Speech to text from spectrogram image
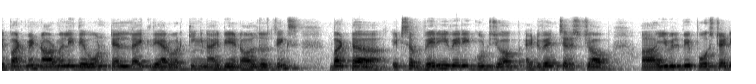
department normally they won't tell like they are working in I B and all those things but it's a very very good job adventurous job you will be posted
